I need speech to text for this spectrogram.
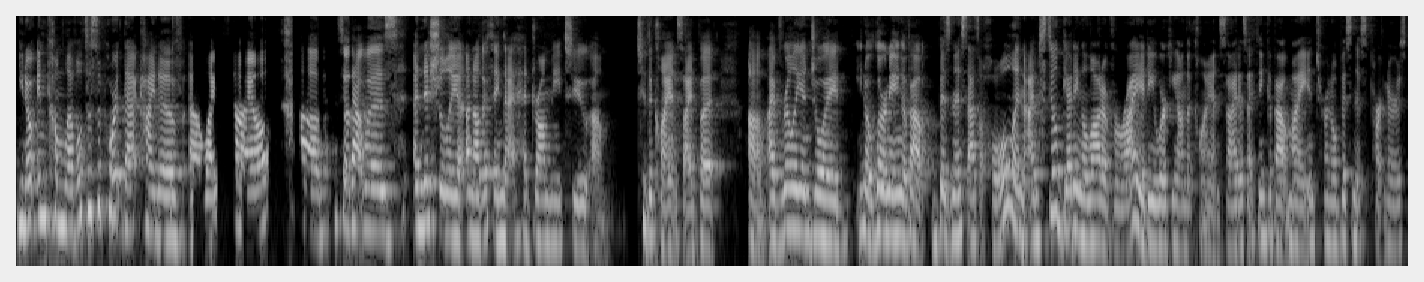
you know income level to support that kind of uh, lifestyle. Um, so that was initially another thing that had drawn me to um, to the client side but um, I've really enjoyed, you know, learning about business as a whole, and I'm still getting a lot of variety working on the client side as I think about my internal business partners.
